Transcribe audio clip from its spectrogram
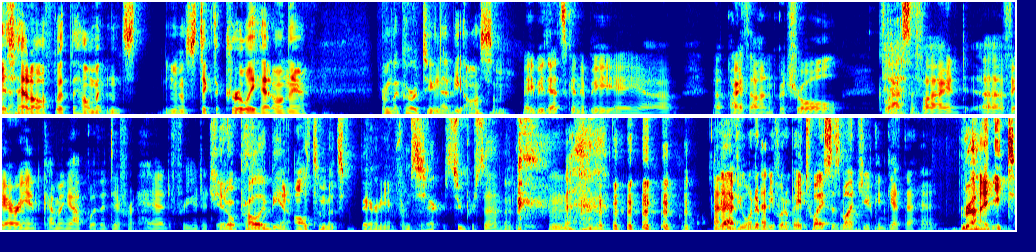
his yeah. head off with the helmet and you know stick the curly head on there from the cartoon. That'd be awesome. Maybe that's going to be a uh, a Python Patrol classified uh, variant coming up with a different head for you to choose. It'll probably be an Ultimates variant from Super Seven. Hmm. Yeah, if you want to if you want to pay twice as much, you can get that head. right.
